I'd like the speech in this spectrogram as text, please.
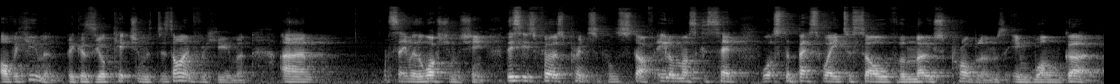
of a human because your kitchen was designed for a human. Um, same with the washing machine. This is first principles stuff. Elon Musk has said, what's the best way to solve the most problems in one go?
